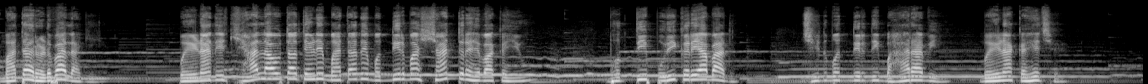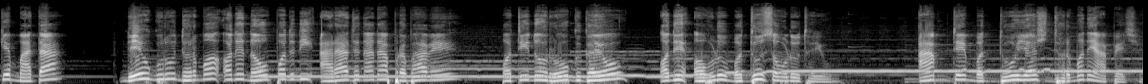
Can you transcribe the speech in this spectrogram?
માતા રડવા લાગી. મૈણાને ખ્યાલ આવતા તેણે માતાને મંદિરમાં શાંત રહેવા કહ્યું. ભક્તિ પૂરી કર્યા બાદ જીન મંદિરની બહાર આવી મૈણા કહે છે કે, માતા, દેવગુરુ ધર્મ અને નવપદની આરાધનાના પ્રભાવે પતિનો રોગ ગયો અને અવળું બધું સવળું થયું. આમ તે બધો યશ ધર્મને આપે છે.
